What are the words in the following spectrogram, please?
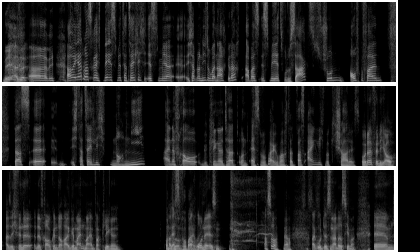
nee, also, nee. aber ja, du hast recht. Nee, ist mir tatsächlich, ist mir, äh, ich habe noch nie drüber nachgedacht, aber es ist mir jetzt, wo du sagst, schon aufgefallen, dass äh, ich tatsächlich noch nie eine Frau geklingelt hat und Essen vorbeigebracht hat, was eigentlich wirklich schade ist. oder finde ich auch. Also, ich finde, eine Frau könnte auch allgemein mal einfach klingeln. Und also, Essen auch vorbeibringen. ohne Essen. Ach so, ja. Ah, gut, das ist ein anderes Thema. Ähm,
